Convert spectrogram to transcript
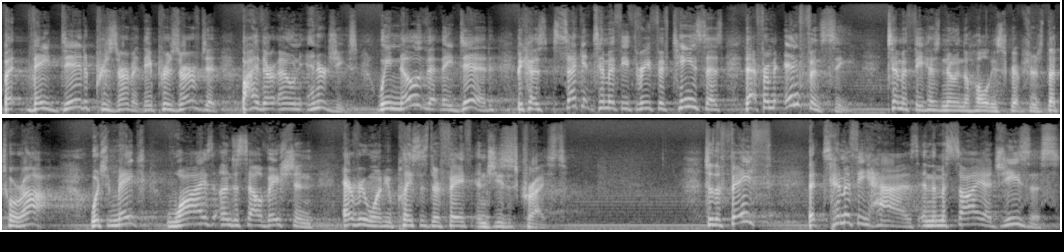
But they did preserve it. They preserved it by their own energies. We know that they did because 2 Timothy 3:15 says that from infancy Timothy has known the holy scriptures, the Torah, which make wise unto salvation everyone who places their faith in Jesus Christ. So the faith that Timothy has in the Messiah, Jesus,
